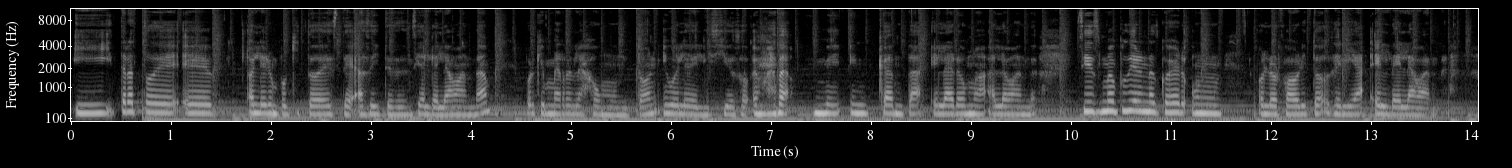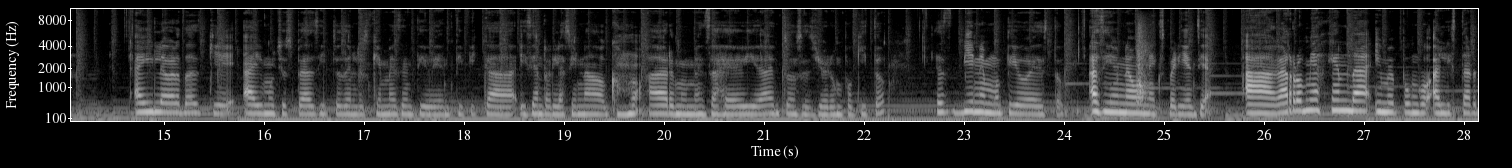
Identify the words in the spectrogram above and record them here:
y trato de eh, oler un poquito de este aceite esencial de lavanda porque me relaja un montón y huele delicioso. En verdad, me encanta el aroma a lavanda. Si me pudieran escoger un olor favorito sería el de lavanda. Ahí la verdad es que hay muchos pedacitos en los que me he sentido identificada y se han relacionado como a darme un mensaje de vida, entonces lloro un poquito. Es bien emotivo esto. Ha sido una buena experiencia. Agarro mi agenda y me pongo a listar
